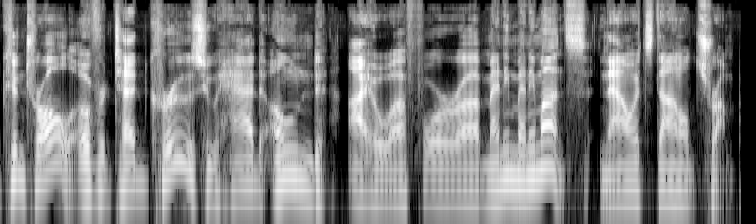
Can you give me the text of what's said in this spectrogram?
control over Ted Cruz, who had owned Iowa for uh, many many months. Now it's Donald Trump.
